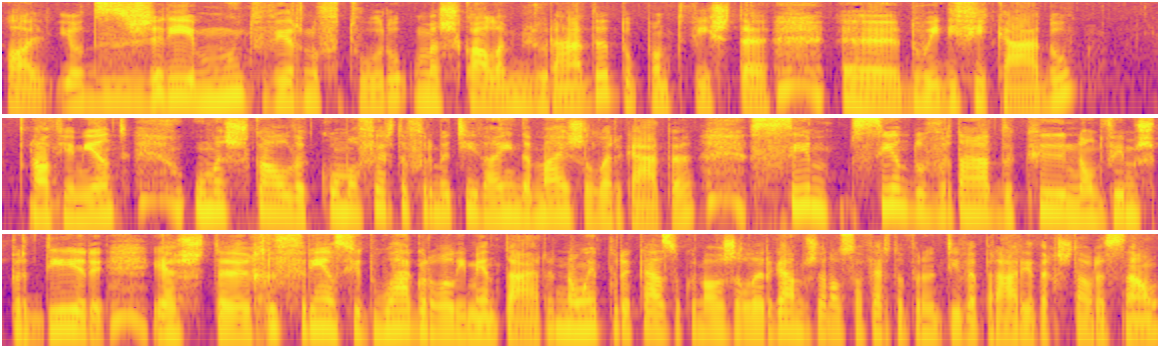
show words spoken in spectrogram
Olha, eu desejaria muito ver no futuro uma escola melhorada do ponto de vista uh, do edificado, Obviamente, uma escola com uma oferta formativa ainda mais alargada, sendo verdade que não devemos perder esta referência do agroalimentar, não é por acaso que nós alargamos a nossa oferta formativa para a área da restauração,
